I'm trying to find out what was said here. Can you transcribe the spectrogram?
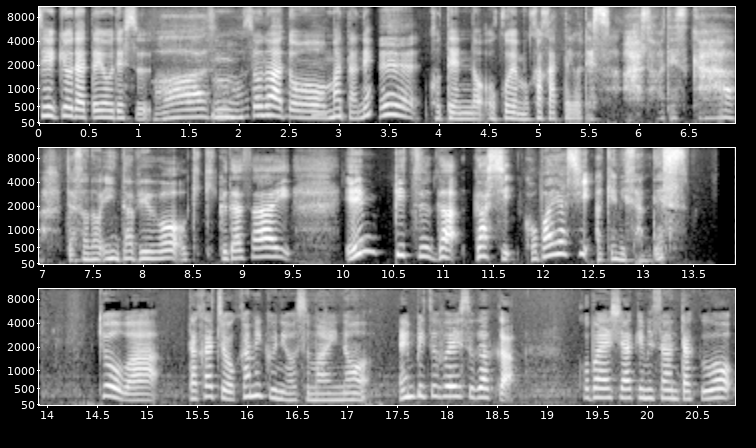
盛況だったようです。ああ、そう、ねうん、その後またね、ええ、古典のお声もかかったようです。あそうですか。じゃあそのインタビューをお聞きください。鉛筆画画師小林明美さんです。今日は高町上区にお住まいの鉛筆フェイス画家小林明美さん宅を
